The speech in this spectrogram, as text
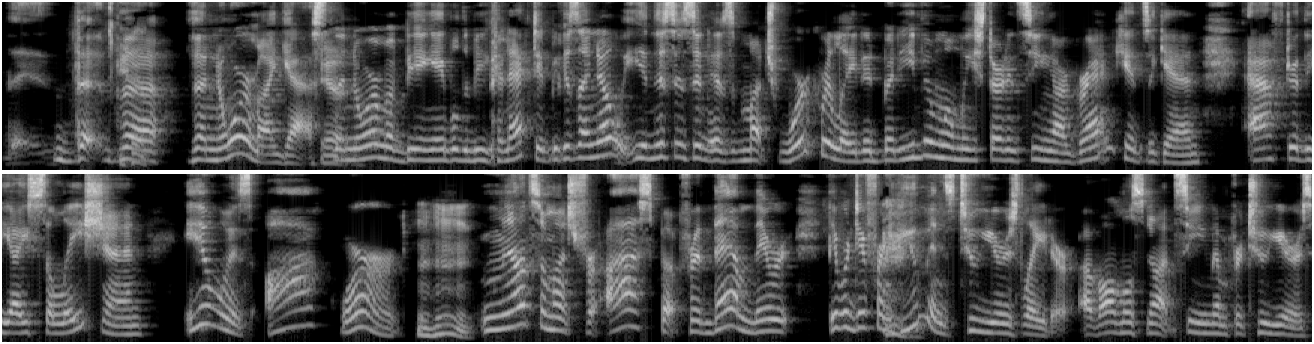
the, the, the, Yeah. the norm, I guess, Yeah. the norm of being able to be connected? Because I know and this isn't as much work related, but even when we started seeing our grandkids again after the isolation, it was awkward Mm-hmm. not so much for us, but for them, they were, they were different humans two years later of almost not seeing them for two years.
